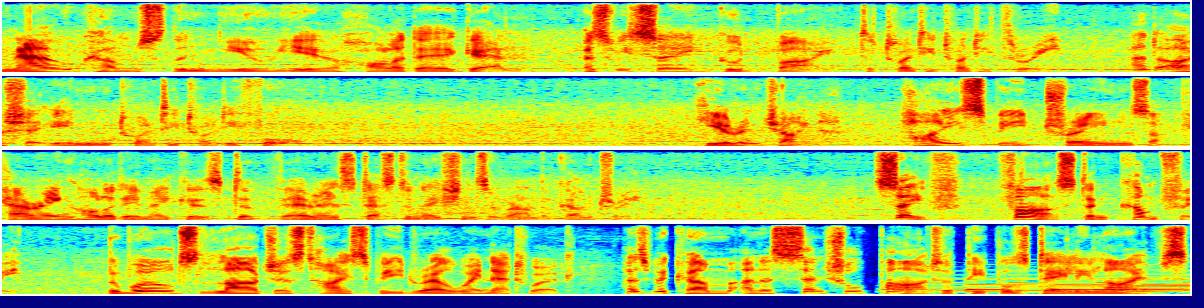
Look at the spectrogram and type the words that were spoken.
Now comes the New Year holiday again as we say goodbye to 2023 and usher in 2024. Here in China, high speed trains are carrying holidaymakers to various destinations around the country. Safe, fast, and comfy, the world's largest high speed railway network has become an essential part of people's daily lives.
